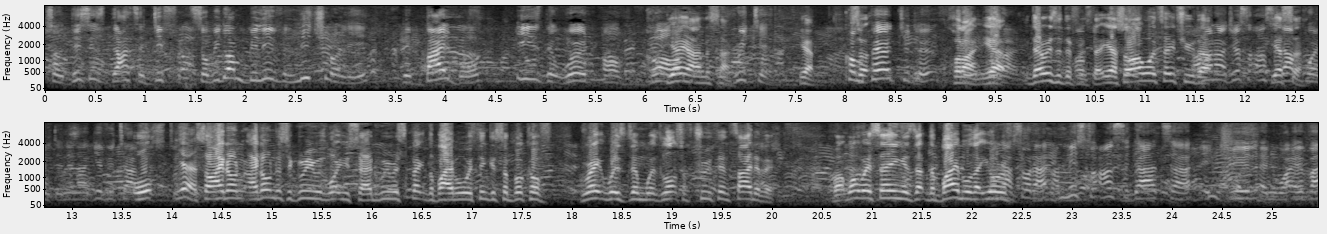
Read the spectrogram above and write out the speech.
So this is that's a difference. So we don't believe literally the Bible is the word of God Yeah, yeah, I understand. written. Yeah. So- Compared to the Quran, yeah, Quran. there is a difference there. Yeah, so I would say to you that. just answer yes, that sir. point and then I'll give you time. To yeah, so I don't I don't disagree with what you said. We respect the Bible. We think it's a book of great wisdom with lots of truth inside of it. But what we're saying is that the Bible that you're No, sorry, I I missed to answer that uh, Injil and whatever.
